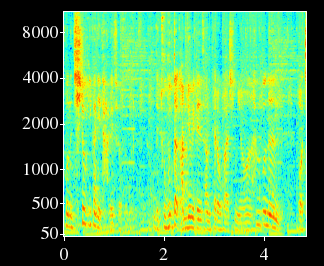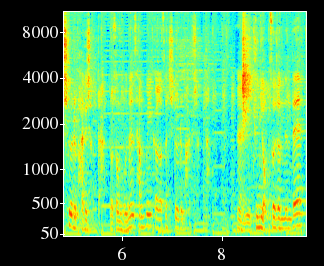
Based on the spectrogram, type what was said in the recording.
또는 치료 기간이 다르셔서 그러세요. 근데 두 분 다 감염이 된 상태라고 하시면 한 분은 어, 치료를 받으셨다. 여성분은 산부인과 가서 치료를 받으셨다. 네, 이 균이 없어졌는데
